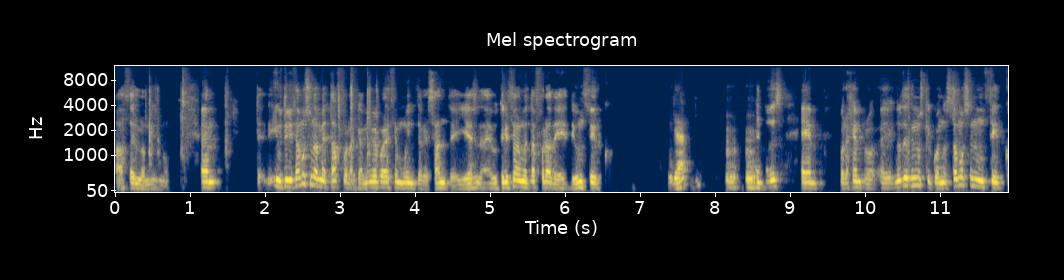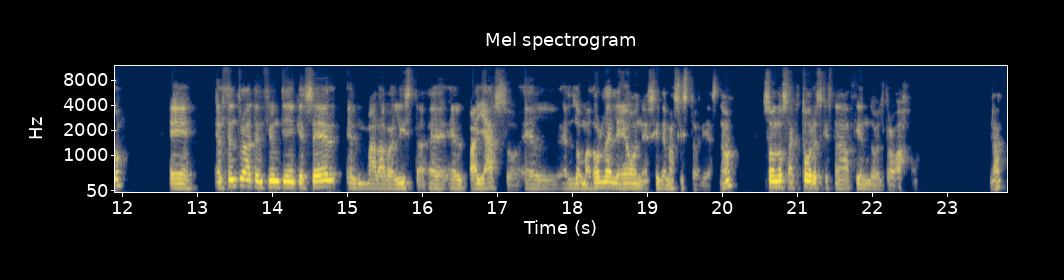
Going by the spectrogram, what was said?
a hacer lo mismo. Em, y utilizamos una metáfora que a mí me parece muy interesante y es, utilizo la metáfora de, un circo. ¿Ya? Entonces, em, por ejemplo, eh, nos decimos que cuando estamos en un circo, eh, el centro de atención tiene que ser el maravilista, eh, el payaso, el, el, domador de leones y demás historias, ¿no? son los actores que están haciendo el trabajo. ¿no?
